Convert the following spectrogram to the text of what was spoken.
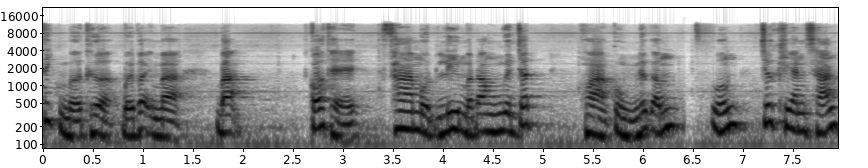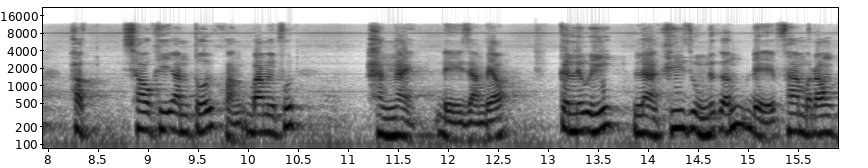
tích mỡ thừa. Bởi vậy mà bạn có thể pha một ly mật ong nguyên chất, hòa cùng nước ấm, uống trước khi ăn sáng hoặc sau khi ăn tối khoảng 30 phút hàng ngày để giảm béo. Cần lưu ý là khi dùng nước ấm để pha mật ong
